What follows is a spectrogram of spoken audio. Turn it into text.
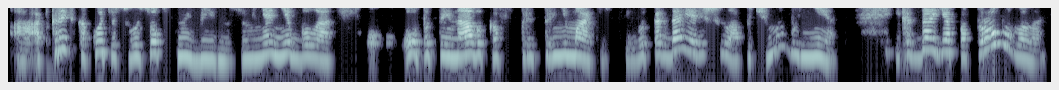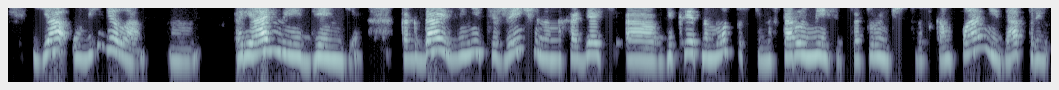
а, открыть какой-то свой собственный бизнес. У меня не было опыта и навыков в предпринимательстве. И вот тогда я решила, а почему бы нет? И когда я попробовала, я увидела реальные деньги. Когда, извините, женщина, находясь а, в декретном отпуске на второй месяц сотрудничества с компанией, да, при,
